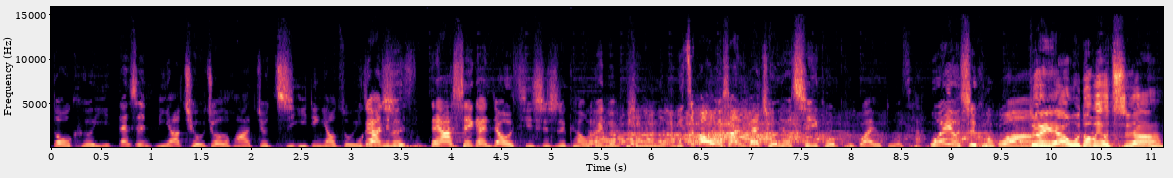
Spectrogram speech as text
都可以，但是你要求救的话，就只一定要做一我跟你讲，你们等一下谁敢叫我骑试试看？我跟你们拼了！你知道我上礼拜求救吃一口苦瓜有多惨？我也有吃苦瓜。对呀、我都没有吃啊。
